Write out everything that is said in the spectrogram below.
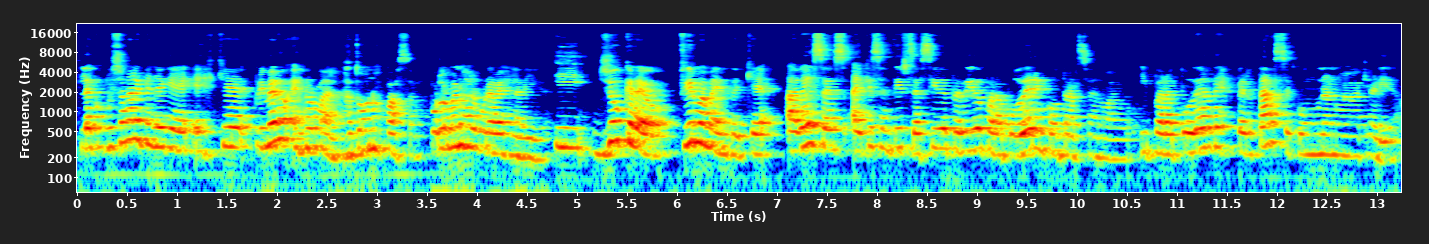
La conclusión a la que llegué es que, primero, es normal, a todos nos pasa, por lo menos alguna vez en la vida. Y yo creo firmemente que a veces hay que sentirse así de perdido para poder encontrarse de nuevo y para poder despertarse con una nueva claridad.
